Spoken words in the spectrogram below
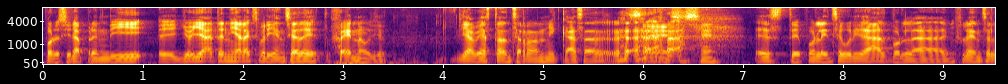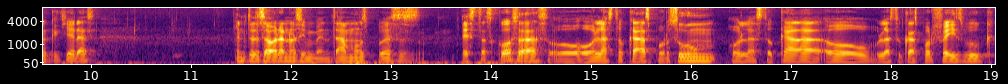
por decir, aprendí. eh, yo ya tenía la experiencia de, bueno, yo ya había estado encerrado en mi casa. Sí, sí, sí. este, por la inseguridad, por la influencia, lo que quieras. Entonces ahora nos inventamos, pues, estas cosas, o, o las tocadas por Zoom, o las tocadas, o las tocadas por Facebook,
